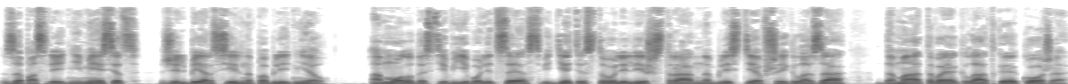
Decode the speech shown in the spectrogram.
За последний месяц Жильбер сильно побледнел. О молодости в его лице свидетельствовали лишь странно блестевшие глаза да матовая гладкая кожа,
